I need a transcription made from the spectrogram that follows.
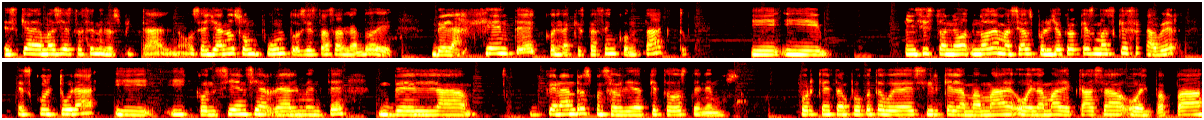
es que además ya estás en el hospital, ¿no? O sea, ya no son puntos, ya estás hablando de, de la gente con la que estás en contacto. Y, insisto, no, no demasiados, pero yo creo que es más que saber, es cultura y, y conciencia realmente de la gran responsabilidad que todos tenemos. Porque tampoco te voy a decir que la mamá o el ama de casa o el papá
